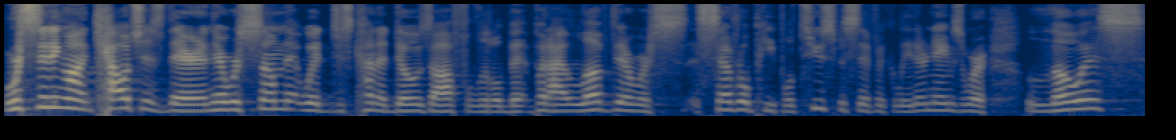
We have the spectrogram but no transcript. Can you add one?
We're sitting on couches there, and there were some that would just kind of doze off a little bit. But I loved there were s- several people, two specifically. Their names were Lois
